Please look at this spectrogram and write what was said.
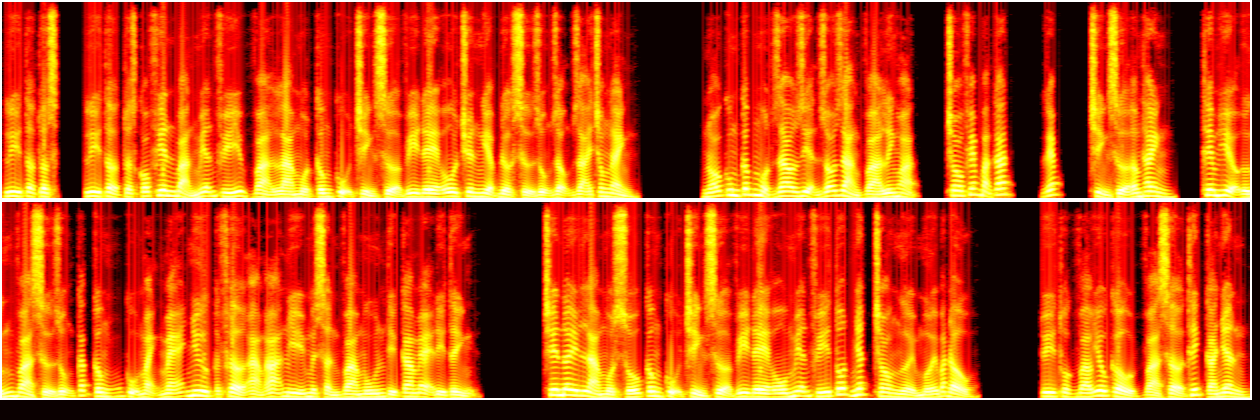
Liturtus, Liturtus có phiên bản miễn phí và là một công cụ chỉnh sửa video chuyên nghiệp được sử dụng rộng rãi trong ngành. Nó cung cấp một giao diện rõ ràng và linh hoạt, cho phép bạn cắt, ghép, chỉnh sửa âm thanh, thêm hiệu ứng và sử dụng các công cụ mạnh mẽ như Phở Arm Animation và Multicam Editing. Trên đây là một số công cụ chỉnh sửa video miễn phí tốt nhất cho người mới bắt đầu. Tùy thuộc vào yêu cầu và sở thích cá nhân,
